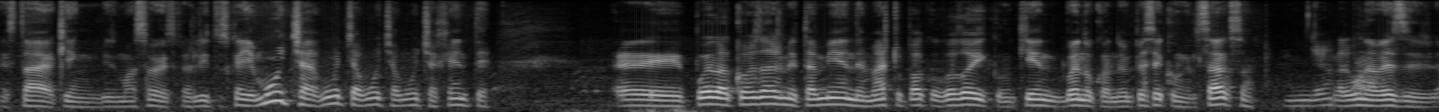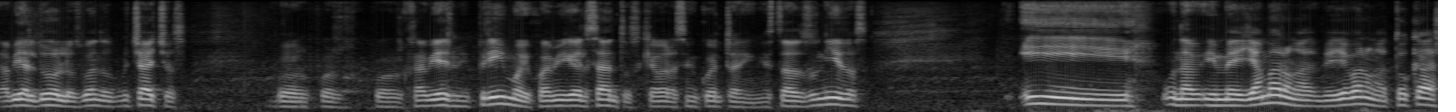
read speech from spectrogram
está aquí en mismo Azogues, Carlitos Calle, mucha, mucha, mucha, mucha gente. Eh, puedo acordarme también del maestro Paco Godoy, con quien, bueno, cuando empecé con el saxo, alguna vez eh, había el dúo Los Buenos Muchachos, por, por, por, Javier, mi primo, y Juan Miguel Santos, que ahora se encuentra en Estados Unidos. Y, una, y me llamaron, me llevaron a tocar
